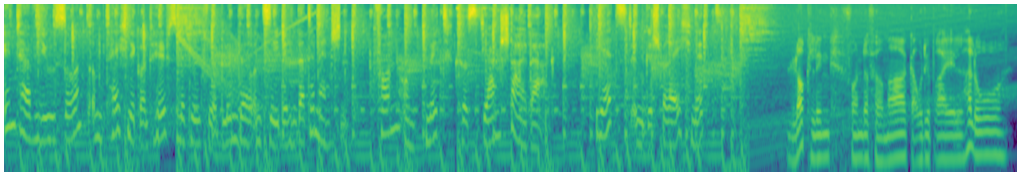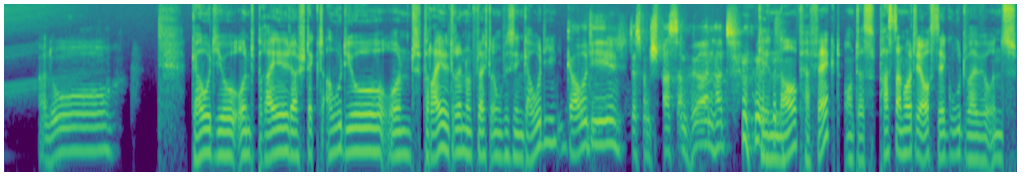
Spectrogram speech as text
Interviews rund um Technik und Hilfsmittel für blinde und sehbehinderte Menschen. Von und mit Christian Stahlberg. Jetzt im Gespräch mit Locklink von der Firma Gaudio Breil. Hallo. Hallo. Gaudio und Breil, da steckt Audio und Breil drin und vielleicht auch ein bisschen Gaudi. Gaudi, dass man Spaß am Hören hat. genau, perfekt. Und das passt dann heute auch sehr gut, weil wir uns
